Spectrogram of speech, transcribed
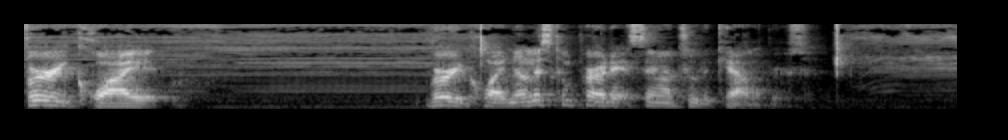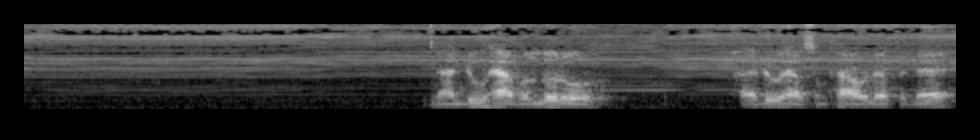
Very quiet. Very quiet. Now let's compare that sound to the calibers. Now I do have a little, I do have some power left in that.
